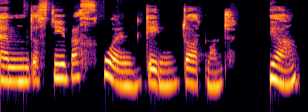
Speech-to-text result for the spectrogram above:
ähm, dass die was holen gegen Dortmund. Ja.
